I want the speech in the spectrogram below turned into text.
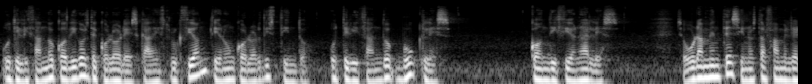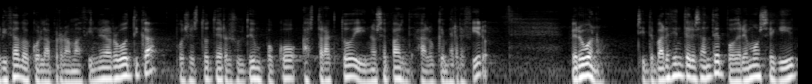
Utilizando códigos de colores, cada instrucción tiene un color distinto, utilizando bucles condicionales. Seguramente si no estás familiarizado con la programación y la robótica, pues esto te resulte un poco abstracto y no sepas a lo que me refiero. Pero bueno, si te parece interesante, podremos seguir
